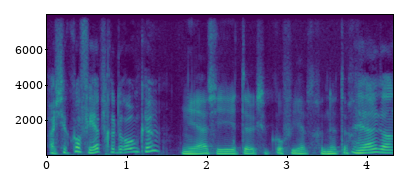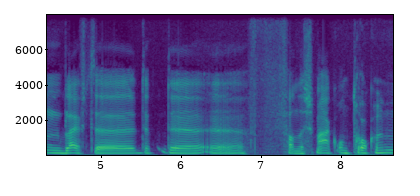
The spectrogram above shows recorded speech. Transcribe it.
Als je koffie hebt gedronken, Ja, als je je Turkse koffie hebt genuttigd. ja, dan blijft eh, de, de, van de smaak ontrokken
